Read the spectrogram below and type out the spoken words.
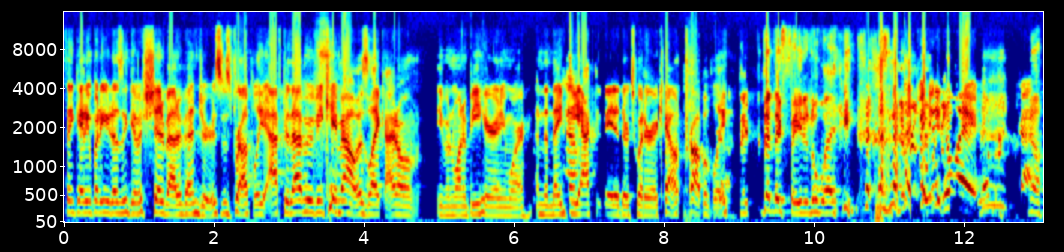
Think anybody who doesn't give a shit about Avengers was probably after that movie came out was like, I don't even want to be here anymore. And then they Yeah. deactivated their Twitter account probably. yeah, they, then they faded away. Then they faded away. yeah.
